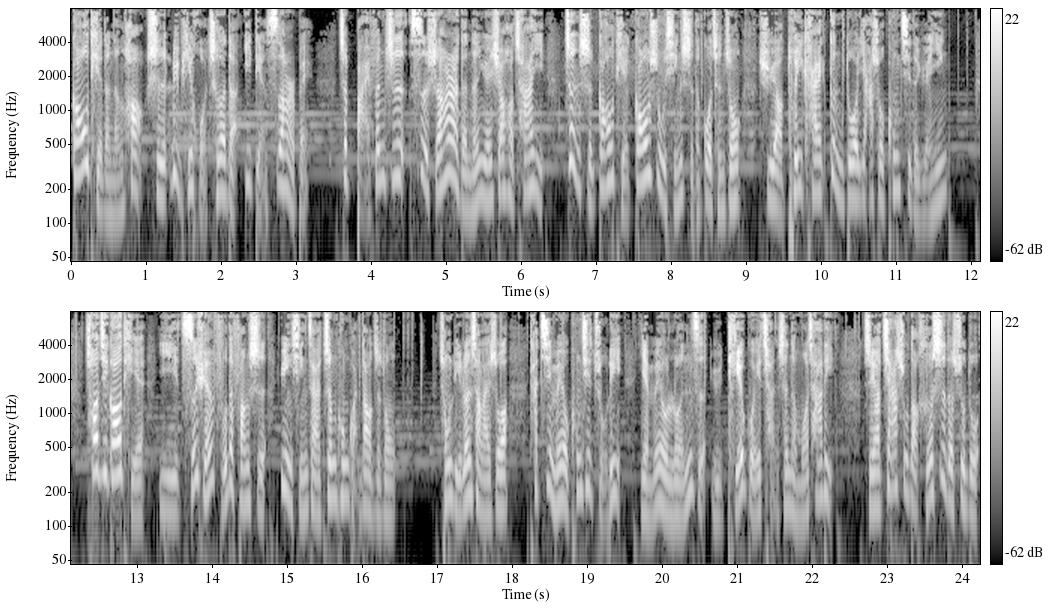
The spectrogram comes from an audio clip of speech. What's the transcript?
高铁的能耗是绿皮火车的一点四二倍。这百分之四十二的能源消耗差异，正是高铁高速行驶的过程中需要推开更多压缩空气的原因。超级高铁以磁悬浮的方式运行在真空管道之中，从理论上来说，它既没有空气阻力，也没有轮子与铁轨产生的摩擦力。只要加速到合适的速度，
